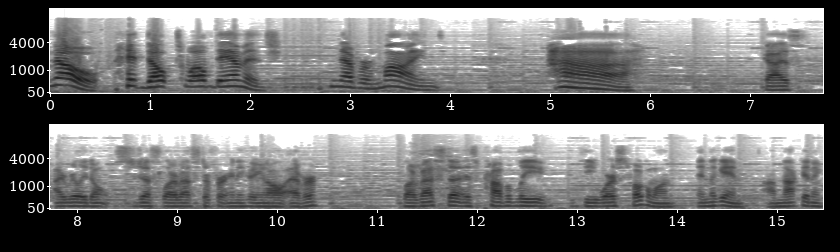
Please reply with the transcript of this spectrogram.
No! It dealt 12 damage! Never mind. Ha. Guys, I really don't suggest Larvesta for anything at all ever. Larvesta is probably the worst Pokemon in the game. I'm not kidding.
